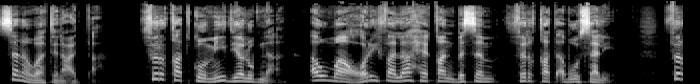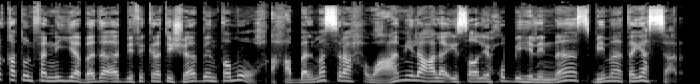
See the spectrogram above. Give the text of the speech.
سنوات عدة. فرقة كوميديا لبنان أو ما عرف لاحقا باسم فرقة أبو سليم. فرقة فنية بدأت بفكرة شاب طموح أحب المسرح وعمل على إيصال حبه للناس بما تيسر،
